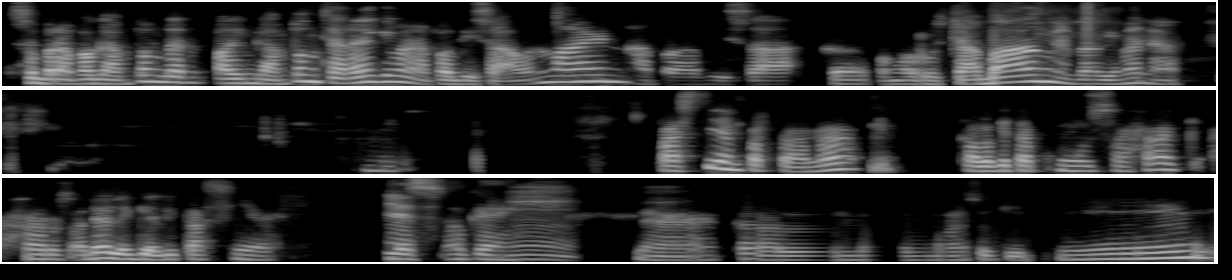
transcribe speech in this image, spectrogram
seberapa gampang dan paling gampang caranya gimana? Apa bisa online? Apa bisa ke pengurus cabang? Atau gimana? Pasti yang pertama, kalau kita pengusaha harus ada legalitasnya. Yes, oke. Hmm. Nah, kalau masuk ini,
